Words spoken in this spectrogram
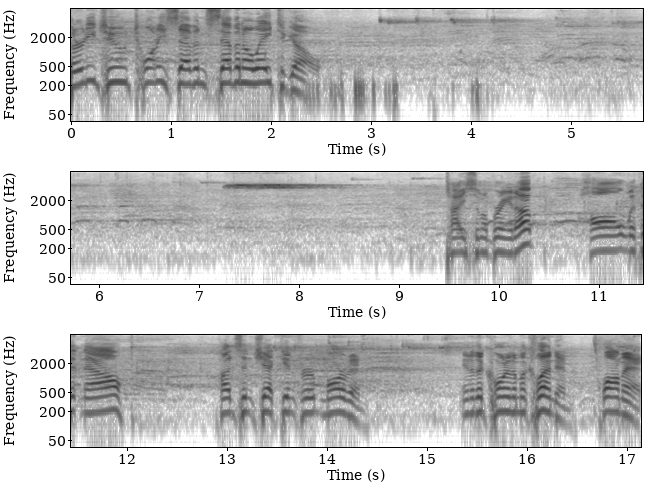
32 27, 7.08 to go. Tyson will bring it up. Hall with it now. Hudson checked in for Marvin. Into the corner to McClendon. Kwame.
